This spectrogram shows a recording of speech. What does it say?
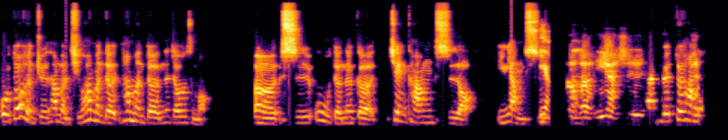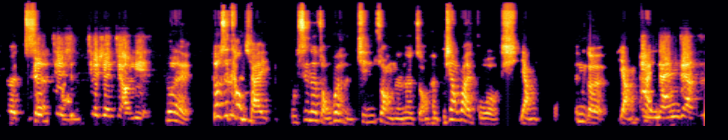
我都很觉得他们喜欢他们的他们的那叫做什么？呃，食物的那个健康师哦，营养师。嗯嗯，营养师感觉对他们的身健身健身教练，对，都是看起来不是那种会很精壮的那种，很不像外国洋那个洋派男这样子，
